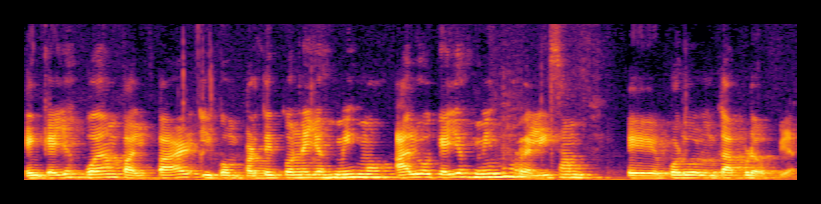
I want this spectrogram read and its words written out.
en que ellos puedan palpar y compartir con ellos mismos algo que ellos mismos realizan eh, por voluntad propia.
